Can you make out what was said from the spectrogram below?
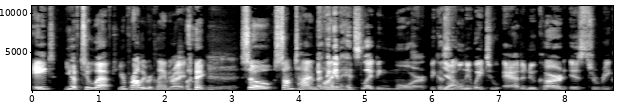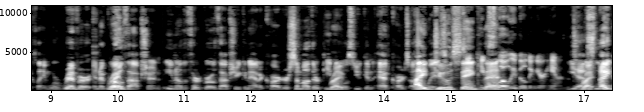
Eight? You have two left. You're probably reclaiming. Right. Like, Mm. so sometimes I when think it hits lightning more because Yeah. the only way to add a new card is to reclaim. Where River in a growth option, you know, the third growth option, you can add a card, or some other people's, you can add cards. Other I ways. do So you think keep that slowly building your hand. Yes, Right, I- lightning.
